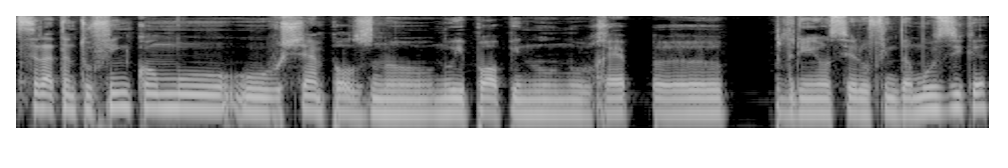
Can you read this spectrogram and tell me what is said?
será tanto o fim como os samples no, no hip hop e no, no rap eh, poderiam ser o fim da música,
